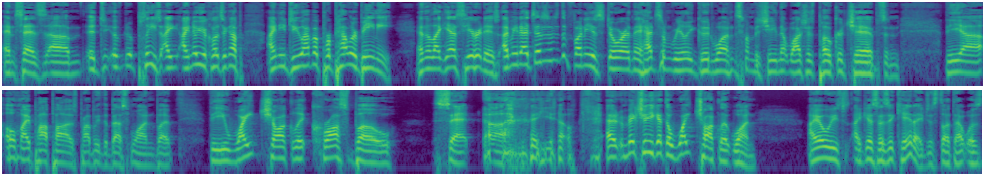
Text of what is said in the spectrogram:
and says, um, uh, do- uh, "Please, I, I know you're closing up. I need. Do you have a propeller beanie?" And they're like, "Yes, here it is." I mean, it's just the funniest store, and they had some really good ones. A machine that washes poker chips, and the uh, oh my papa is probably the best one, but the white chocolate crossbow set. Uh, you know, and make sure you get the white chocolate one. I always, I guess, as a kid, I just thought that was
